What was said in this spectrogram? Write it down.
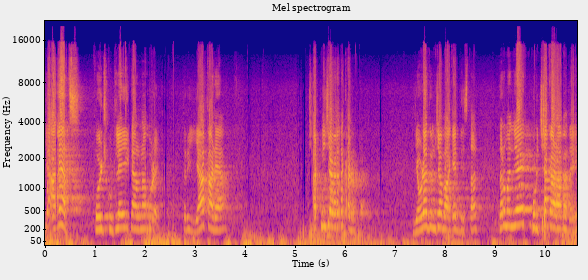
की आल्याच कोल्ड कुठल्याही कारणामुळे तर या काड्या छाटणीच्या वेळेला काढून टाका. जेवढ्या तुमच्या बागेत दिसतात तर म्हणजे पुढच्या काळामध्ये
